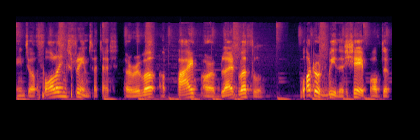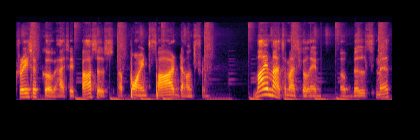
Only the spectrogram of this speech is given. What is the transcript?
into a following stream such as a river, a pipe, or a blood vessel, what would be the shape of the tracer curve as it passes a point far downstream? My mathematical uh, Bill Smith,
